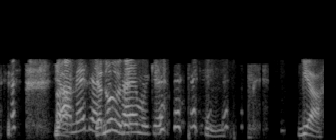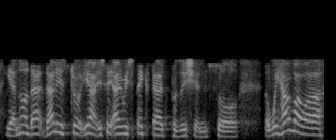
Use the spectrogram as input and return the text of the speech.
yeah, uh, maybe at yeah, no, time that, we can. Yeah, yeah, no, that that is true. Yeah, you see, I respect that position. So uh, we have our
